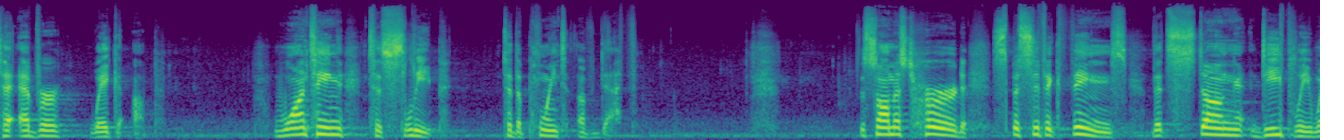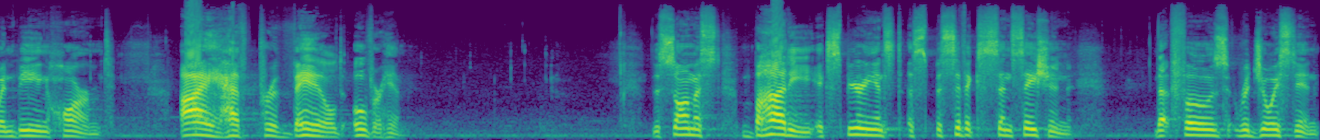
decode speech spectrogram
to ever wake up, wanting to sleep to the point of death. The psalmist heard specific things that stung deeply when being harmed. I have prevailed over him. The psalmist's body experienced a specific sensation that foes rejoiced in.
